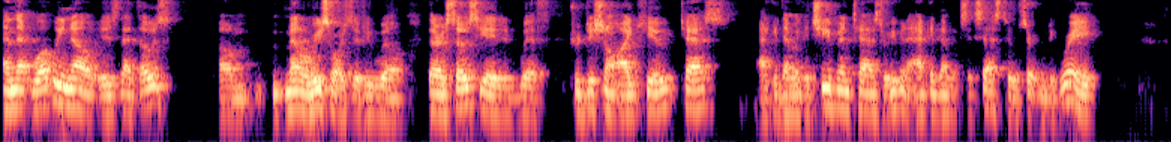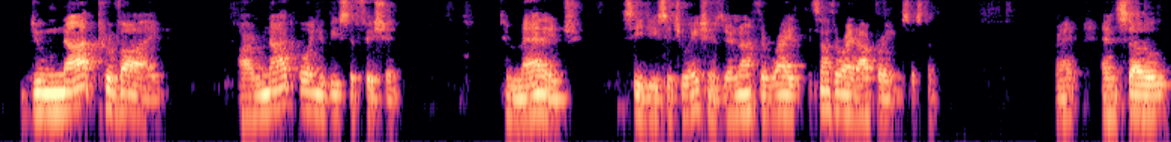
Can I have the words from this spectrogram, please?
And that what we know is that those um, mental resources, if you will, that are associated with traditional IQ tests, academic achievement tests, or even academic success to a certain degree, do not provide, are not going to be sufficient to manage CD situations. They're not the right, it's not the right operating system. Right. And so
